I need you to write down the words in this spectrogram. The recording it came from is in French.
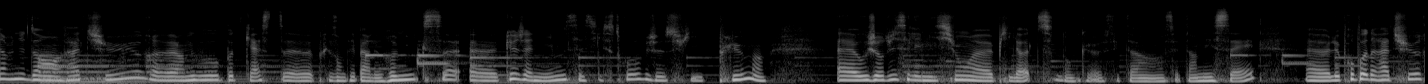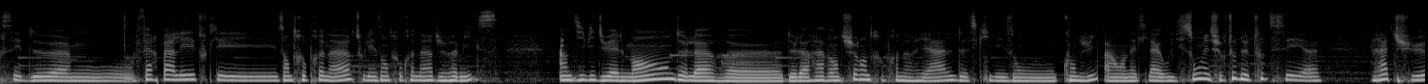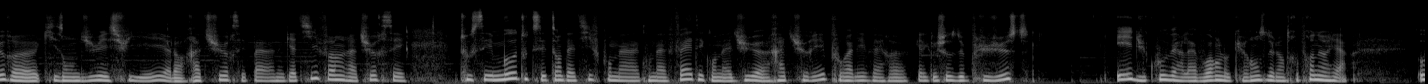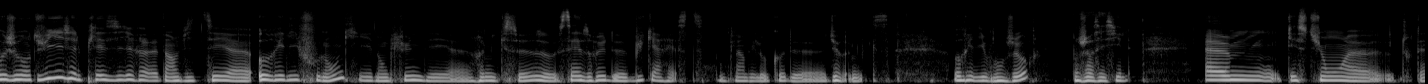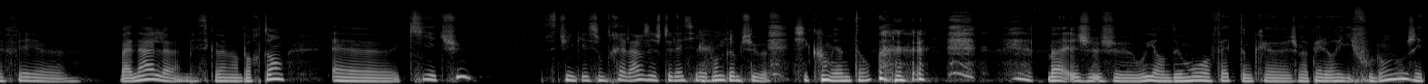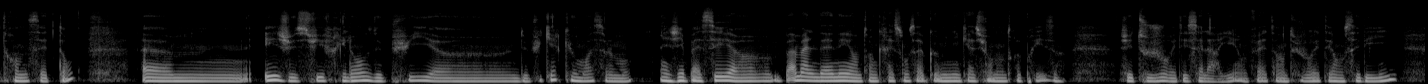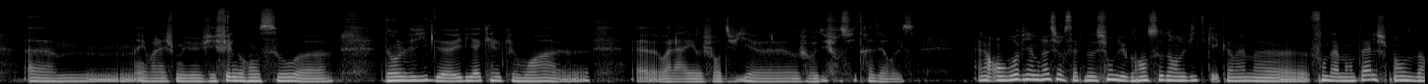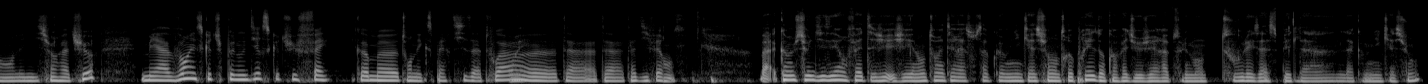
bienvenue dans Rature, euh, un nouveau podcast euh, présenté par le Remix euh, que j'anime, Cécile Stroke, je suis Plume. Aujourd'hui c'est l'émission pilote, donc c'est un, un essai. le propos de Rature c'est de faire parler tous les entrepreneurs, tous les entrepreneurs du Remix individuellement, de leur, de leur aventure entrepreneuriale, de ce qui les ont conduits à en être là où ils sont et surtout de toutes ces ratures euh, qu'ils ont dû essuyer. Alors rature, c'est pas négatif, hein. rature, c'est tous ces mots, toutes ces tentatives qu'on a, qu'on a faites et qu'on a dû euh, raturer pour aller vers euh, quelque chose de plus juste et du coup vers la voie, en l'occurrence, de l'entrepreneuriat. Aujourd'hui, j'ai le plaisir d'inviter Aurélie Foulon, qui est donc l'une des remixeuses au 16 rue de Bucarest, donc l'un des locaux de, du remix. Aurélie, bonjour. Bonjour Cécile. question tout à fait banal, mais c'est quand même important. Euh, qui es-tu? C'est une question très large et je te laisse y répondre comme tu veux. J'ai combien de temps? Bah, je, Oui, en deux mots, en fait. Donc, euh, je m'appelle Aurélie Foulon, j'ai 37 ans. Euh, et je suis freelance depuis, depuis quelques mois seulement. J'ai passé pas mal d'années en tant que responsable communication d'entreprise. J'ai toujours été salariée, en fait, hein, toujours été en CDI. Euh, et voilà, j'ai fait le grand saut euh, dans le vide euh, il y a quelques mois. voilà, et aujourd'hui, aujourd'hui, j'en suis très heureuse. Alors, on reviendra sur cette notion du grand saut dans le vide qui est quand même fondamentale, je pense, dans l'émission Rature. Mais avant, est-ce que tu peux nous dire ce que tu fais comme ton expertise à toi, ta, ta, ta, différence? Bah, comme je te le disais, en fait, j'ai longtemps été responsable communication d'entreprise, donc en fait, je gère absolument tous les aspects de la, communication,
